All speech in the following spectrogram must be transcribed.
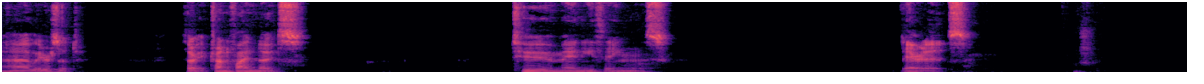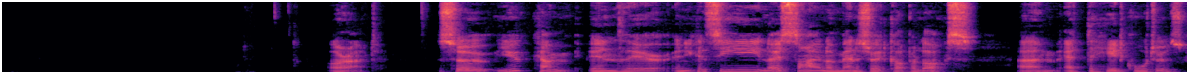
Uh, where is it? Sorry, trying to find notes. Too many things. There it is. All right. So you come in there, and you can see no sign of Magistrate Copperlocks um, at the headquarters.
